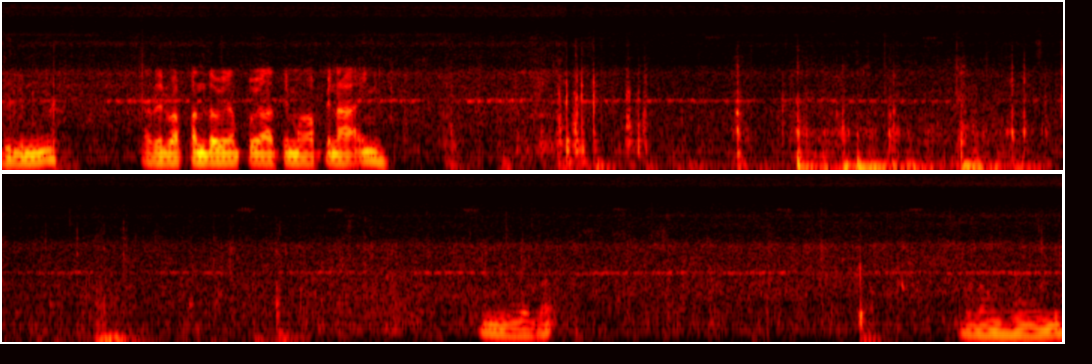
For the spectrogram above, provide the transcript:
dilim na. Atin papandaw na po yung ating mga pinain. Hmm, wala. Walang huli.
